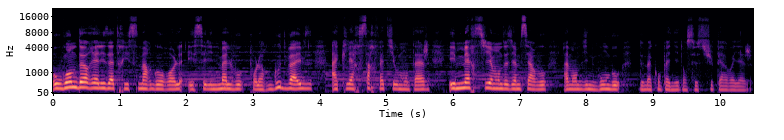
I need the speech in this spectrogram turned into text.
aux Wonder réalisatrices Margot Roll et Céline Malvaux pour leurs good vibes, à Claire Sarfati au montage, et merci à mon deuxième cerveau, Amandine Gombeau, de m'accompagner dans ce super voyage.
